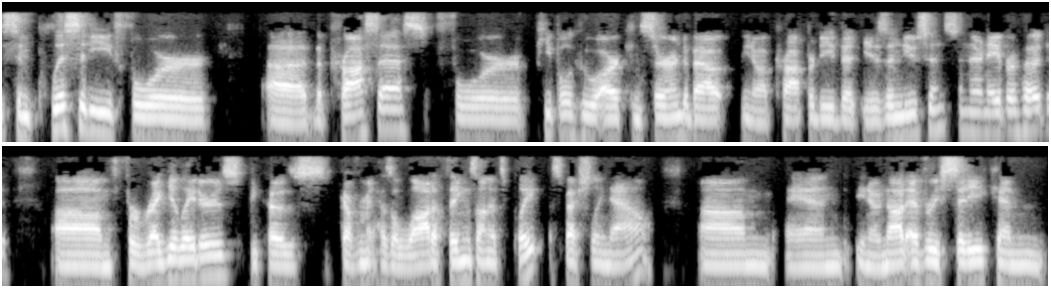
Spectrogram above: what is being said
simplicity for uh, the process for people who are concerned about you know a property that is a nuisance in their neighborhood um, for regulators because government has a lot of things on its plate especially now um, and you know not every city can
